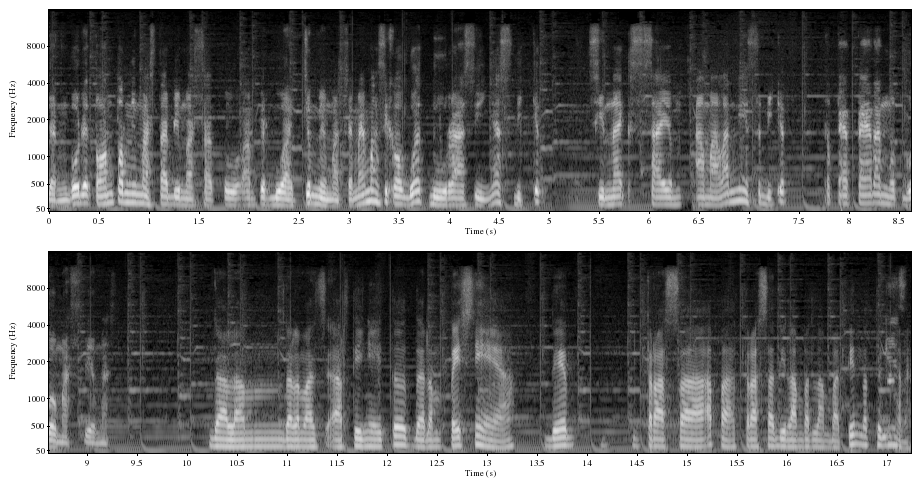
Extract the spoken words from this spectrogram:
dan gue udah tonton nih mas tadi mas satu hampir dua jam ya mas. Memang sih kalau gue durasinya sedikit si next saya amalan nih sedikit keteteran mood gue mas dia mas. dalam dalam artinya itu dalam pace-nya ya. Dia terasa apa? Terasa dilambat-lambatin atau gimana?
